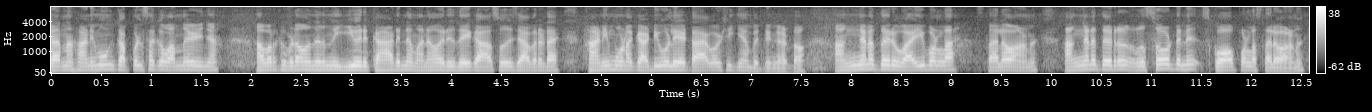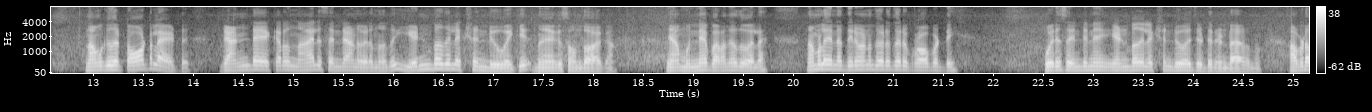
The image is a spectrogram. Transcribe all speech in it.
കാരണം ഹണിമൂൺ കപ്പിൾസൊക്കെ വന്നു കഴിഞ്ഞാൽ അവർക്ക് ഇവിടെ വന്നിരുന്ന ഈ ഒരു കാടിന്റെ മനോഹാരിതയൊക്കെ ആസ്വദിച്ച് അവരുടെ ഹണിമൂണൊക്കെ അടിപൊളിയായിട്ട് ആഘോഷിക്കാൻ പറ്റും കേട്ടോ. അങ്ങനത്തെ ഒരു വൈബുള്ള സ്ഥലമാണ്. അങ്ങനത്തെ ഒരു റിസോർട്ടിന് സ്കോപ്പുള്ള സ്ഥലമാണ്. നമുക്കിത് ടോട്ടലായിട്ട് രണ്ട് ഏക്കർ നാല് സെന്റാണ് വരുന്നത്. എൺപത് ലക്ഷം രൂപയ്ക്ക് നിങ്ങൾക്ക് സ്വന്തമാക്കാം. ഞാൻ മുന്നേ പറഞ്ഞതുപോലെ നമ്മൾ തന്നെ തിരുവനന്തപുരത്ത് ഒരു പ്രോപ്പർട്ടി ഒരു സെന്റിന് എൺപത് ലക്ഷം രൂപ വെച്ചിട്ടുണ്ടായിരുന്നു അവിടെ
